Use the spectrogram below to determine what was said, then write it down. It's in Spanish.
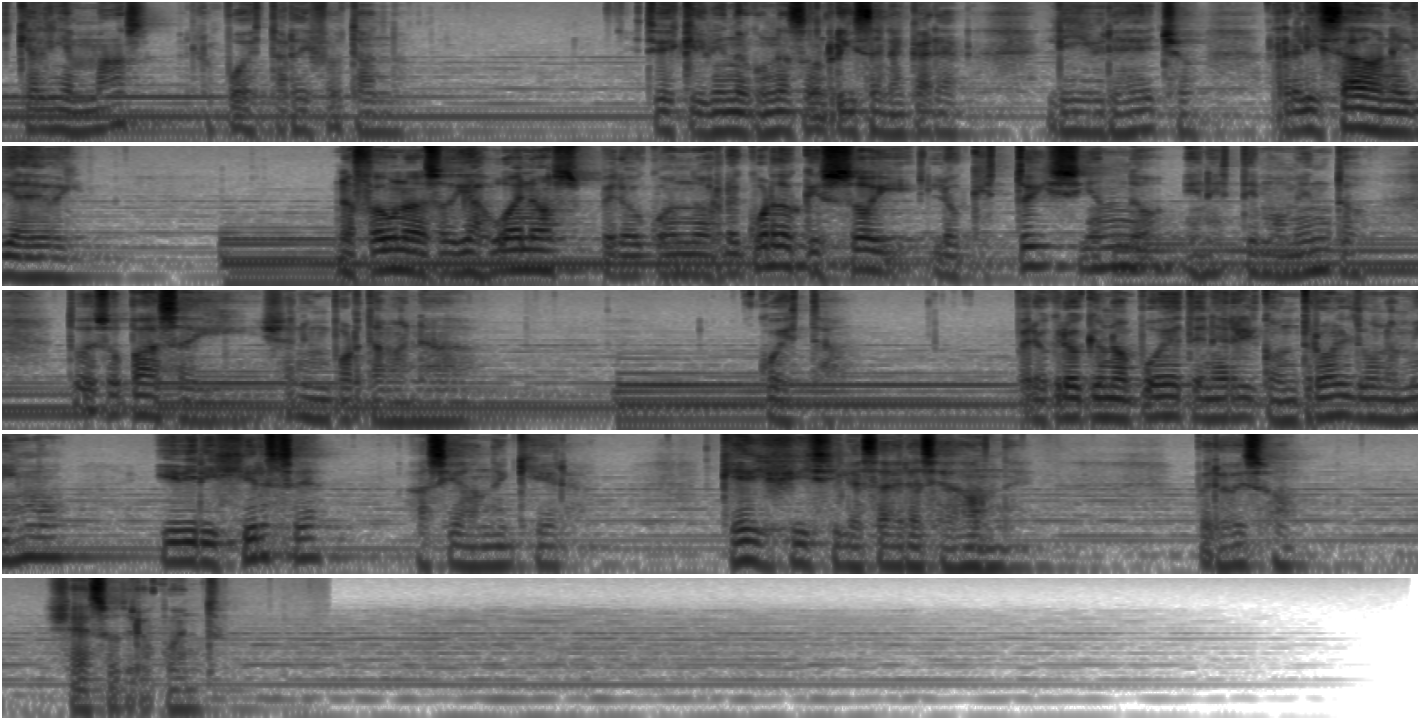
que alguien más lo puede estar disfrutando. Estoy escribiendo con una sonrisa en la cara, libre, hecho, realizado en el día de hoy. No fue uno de esos días buenos, pero cuando recuerdo que soy lo que estoy siendo en este momento, todo eso pasa y ya no importa más nada. Cuesta, pero creo que uno puede tener el control de uno mismo y dirigirse hacia donde quiera. Qué difícil es saber hacia dónde, pero eso ya es otro cuento.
